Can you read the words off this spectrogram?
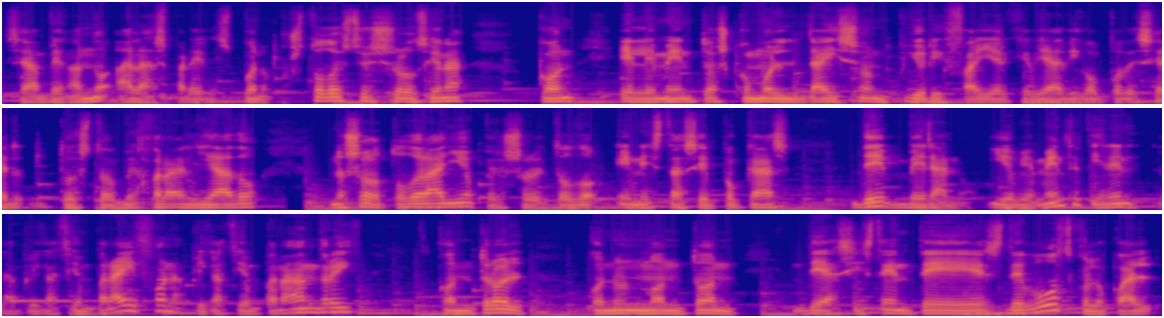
se van pegando a las paredes. Bueno, pues todo esto se soluciona con elementos como el Dyson Purifier, que ya digo puede ser esto mejor aliado, no solo todo el año, pero sobre todo en estas épocas de verano. Y obviamente tienen la aplicación para iPhone, aplicación para Android, control con un montón de asistentes de voz, con lo cual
